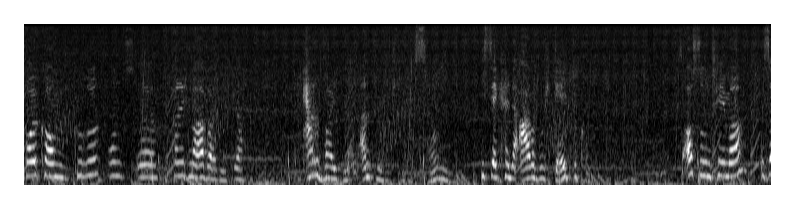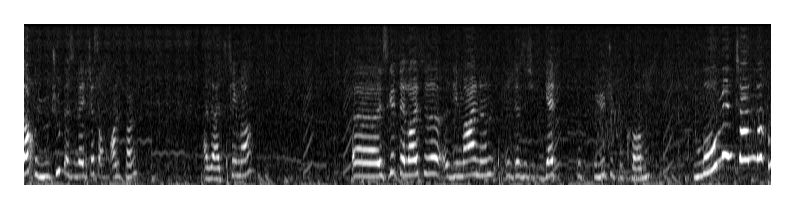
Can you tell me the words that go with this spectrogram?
vollkommen kurre und äh, kann nicht mehr arbeiten. Ja arbeiten, an Anführungsstrichen. Ist ja keine Arbeit, wo ich Geld bekomme. Auch so ein Thema. Ist auch YouTube, also werde ich das auch anfangen. Also als Thema. Äh, es gibt ja Leute, die meinen, dass ich Geld für YouTube bekomme. Momentan noch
